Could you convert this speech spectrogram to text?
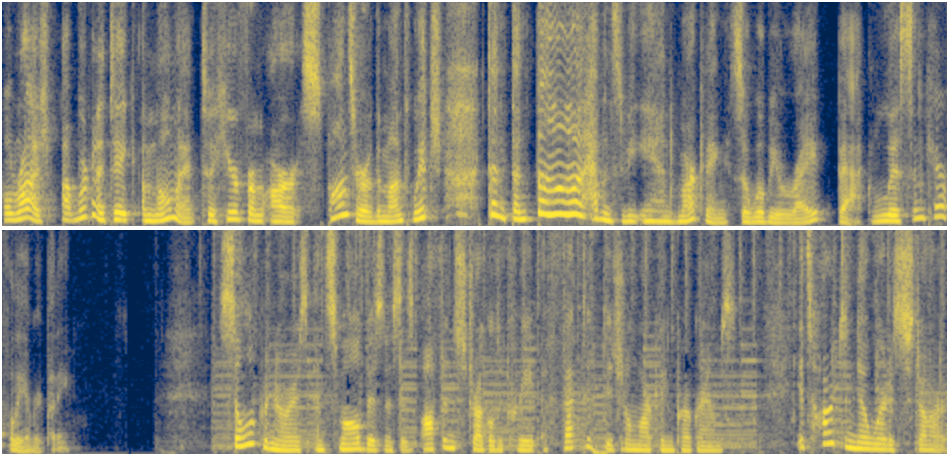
well, Raj, uh, we're going to take a moment to hear from our sponsor of the month, which dun, dun, dun, happens to be And Marketing. So we'll be right back. Listen carefully, everybody. Solopreneurs and small businesses often struggle to create effective digital marketing programs. It's hard to know where to start,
